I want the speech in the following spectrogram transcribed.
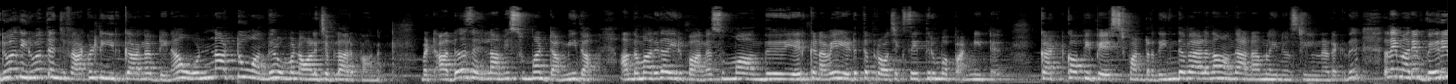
இருபது இருபத்தஞ்சு ஃபேக்கல்ட்டி இருக்காங்க அப்படின்னா ஒன் ஆர் டூ வந்து ரொம்ப நாலேஜபிளாக இருப்பாங்க. பட் அதர்ஸ் எல்லாமே சும்மா டம்மி தான். அந்த மாதிரி தான் இருப்பாங்க. சும்மா வந்து ஏற்கனவே எடுத்த ப்ராஜெக்ட்ஸே திரும்ப பண்ணிட்டு கட் காப்பி பேஸ்ட் பண்ணுறது இந்த வேலை தான் வந்து அண்ணாமலை யூனிவர்சிட்டியில் நடக்குது. அதே மாதிரி வெரி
